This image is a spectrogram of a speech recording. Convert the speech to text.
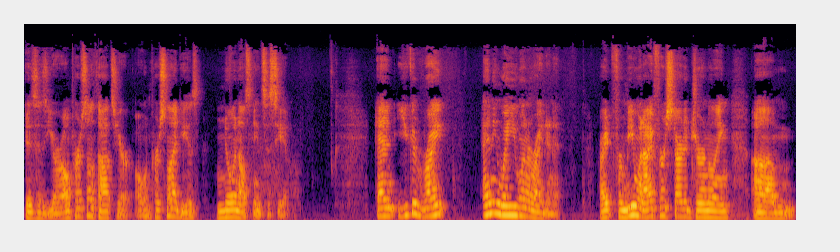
This is your own personal thoughts, your own personal ideas. No one else needs to see it. And you could write any way you want to write in it, right? For me, when I first started journaling, um,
